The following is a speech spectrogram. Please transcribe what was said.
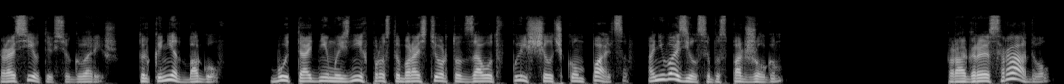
«Красиво ты все говоришь. Только нет богов. Будь ты одним из них, просто бы растер тот завод в пыль щелчком пальцев, а не возился бы с поджогом». Прогресс радовал.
